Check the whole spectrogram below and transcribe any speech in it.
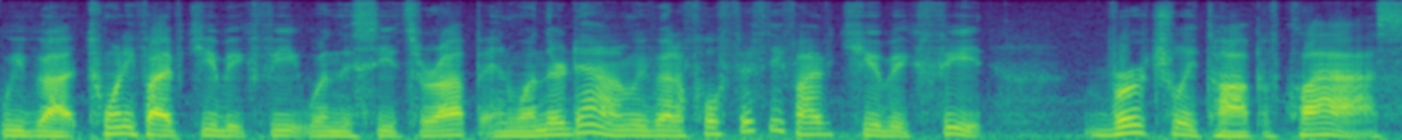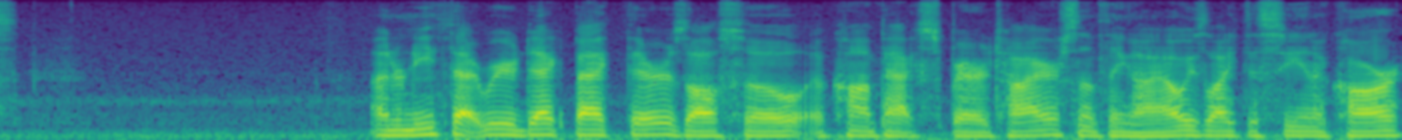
We've got 25 cubic feet when the seats are up, and when they're down, we've got a full 55 cubic feet, virtually top of class. Underneath that rear deck back there is also a compact spare tire, something I always like to see in a car.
